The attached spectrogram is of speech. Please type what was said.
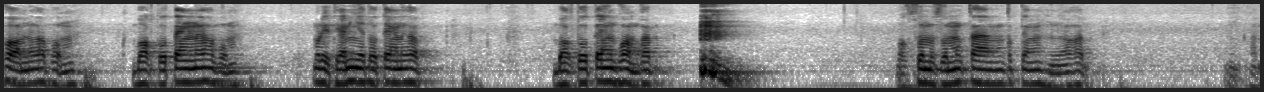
พร้อมนะครับ ผมบอกตัวแต่งนะครับผมไม่ได้แถมเงียตัวแต่งนะครับ บอกตัวแต่งพร้อมครับ บอกส่วนผสมต่างๆกับแต่งหัวครับนี่ครับ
